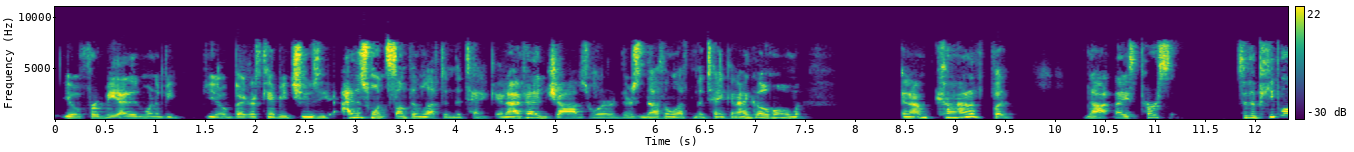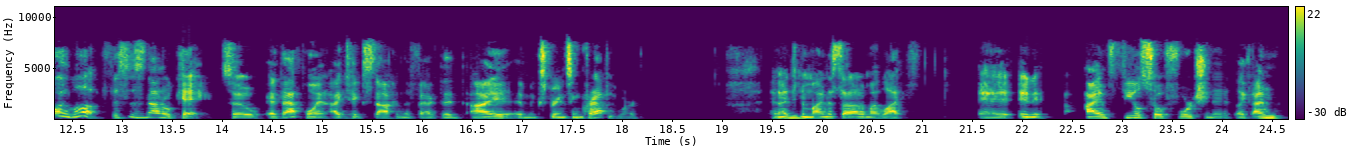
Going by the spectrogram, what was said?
you know, for me, I didn't want to be, you know, beggars can't be choosy. I just want something left in the tank. And I've had jobs where there's nothing left in the tank. And I go home and I'm kind of a not nice person to the people I love. This is not okay. So at that point, I take stock in the fact that I am experiencing crappy work and I need to minus that out of my life and, and it, I feel so fortunate. Like I'm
